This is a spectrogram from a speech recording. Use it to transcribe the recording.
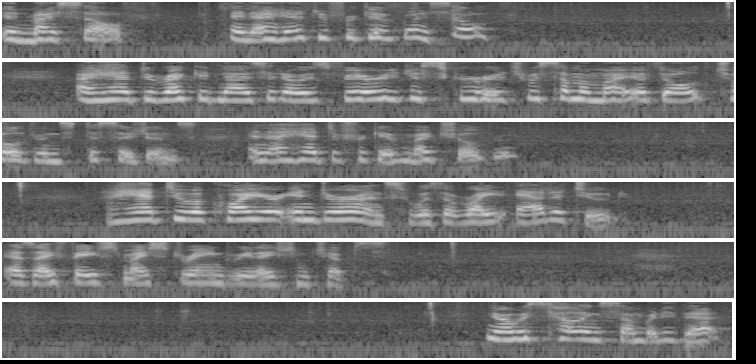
in myself, and I had to forgive myself. I had to recognize that I was very discouraged with some of my adult children's decisions, and I had to forgive my children. I had to acquire endurance with the right attitude as I faced my strained relationships. You know, I was telling somebody that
